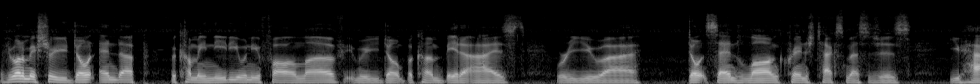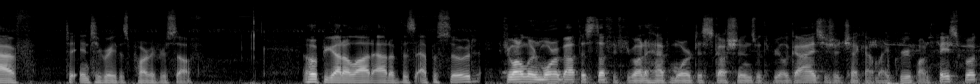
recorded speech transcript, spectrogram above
if you want to make sure you don't end up becoming needy when you fall in love, where you don't become beta-ized, where you uh, don't send long cringe text messages, you have to integrate this part of yourself. I hope you got a lot out of this episode. If you want to learn more about this stuff, if you want to have more discussions with real guys, you should check out my group on Facebook,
